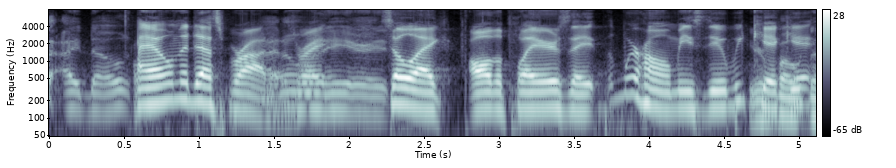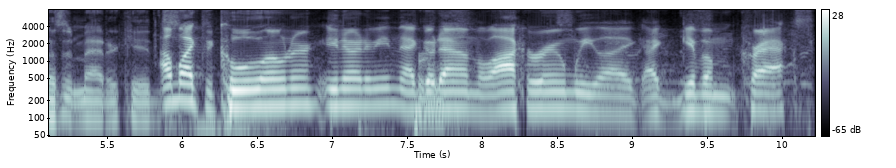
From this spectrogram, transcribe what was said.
I don't. I own the Desperados, right? wanna hear it. So like all the players, they we're homies, dude. We Your kick it. doesn't matter, kids. I'm like the cool owner, you know what I mean? I go down in the locker room, we like I give them cracks.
